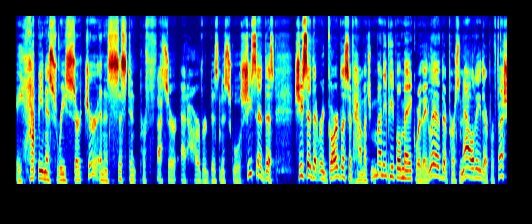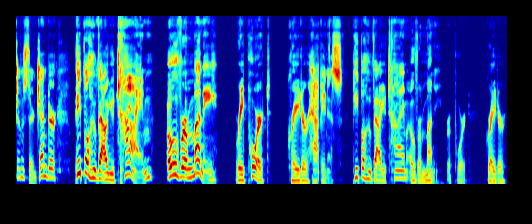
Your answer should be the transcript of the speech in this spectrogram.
a happiness researcher and assistant professor at Harvard Business School. She said this She said that regardless of how much money people make, where they live, their personality, their professions, their gender, people who value time over money report greater happiness. People who value time over money report greater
